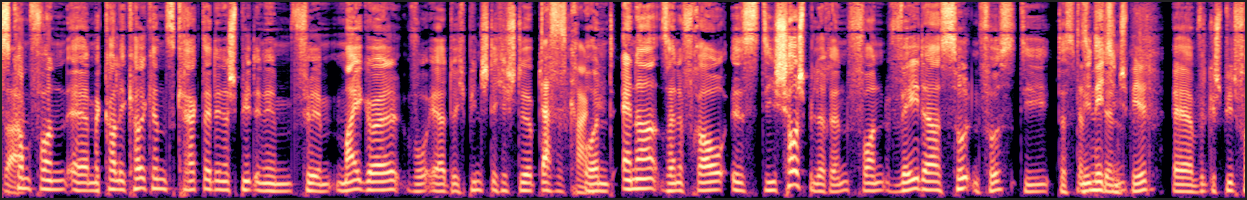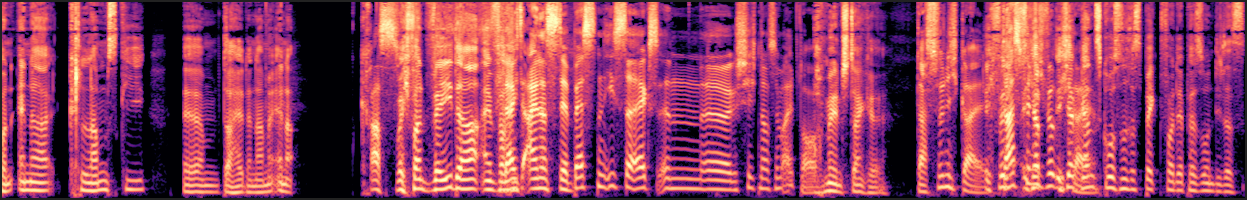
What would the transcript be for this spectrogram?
Thomas kommt von äh, Macaulay Culkins Charakter, den er spielt in dem Film My Girl, wo er durch Bienenstiche stirbt. Das ist krank. Und Anna, seine Frau, ist die Schauspielerin von Vader Sultanfuss, die das, das Mädchen, spielt. äh, wird gespielt von Anna Klumsky, ähm, daher der Name Anna. Krass. Aber ich fand Vader einfach. Vielleicht eines der besten Easter Eggs in äh, Geschichten aus dem Altbau. Ach Mensch, danke. Das finde ich geil. Ich, find, das ich finde ich, habe wirklich ich hab geil. ganz großen Respekt vor der Person, die das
